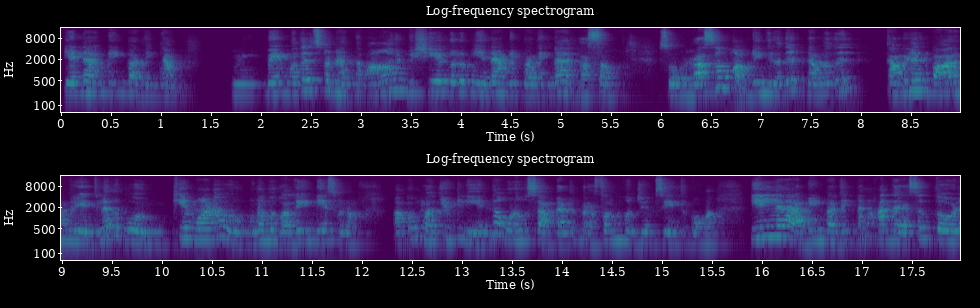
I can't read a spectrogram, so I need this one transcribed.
என்ன அப்படின்னு பார்த்தீங்கன்னா மே- முதல் சொன்ன அந்த ஆறு விஷயங்களும் என்ன அப்படின்னு பார்த்தீங்கன்னா ரசம். ஸோ ரசம் அப்படிங்கிறது நமது தமிழர் பாரம்பரியத்துல ரொம்ப ஒரு முக்கியமான ஒரு உணவு வகைன்னே சொல்லலாம். அப்போ மதியம் நீங்க என்ன உணவு சாப்பிட்டாலும் ரசம் கொஞ்சம் சேர்த்துக்கோங்க. இல்லை அப்படின்னு பார்த்தீங்கன்னா அந்த ரசத்தோட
